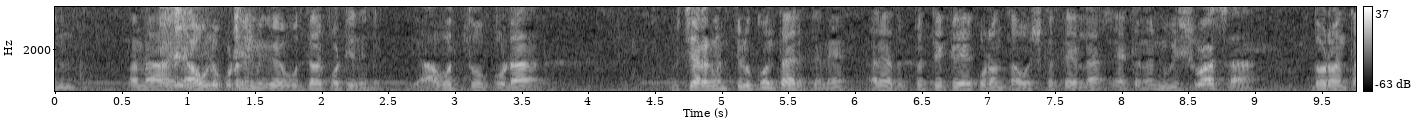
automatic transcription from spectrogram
ಒಂದು ನಾನು ಯಾವಾಗಲೂ ಕೂಡ ನಿಮಗೆ ಉತ್ತರ ಕೊಟ್ಟಿದ್ದೀನಿ. ಯಾವತ್ತೂ ಕೂಡ ವಿಚಾರಗಳನ್ನು ತಿಳ್ಕೊಂತಾ ಇರ್ತೇನೆ ಆದರೆ ಅದಕ್ಕೆ ಪ್ರತಿಕ್ರಿಯೆ ಕೊಡುವಂತ ಅವಶ್ಯಕತೆ ಇಲ್ಲ. ಯಾಕಂದ್ರೆ ನಮ್ಮ ವಿಶ್ವಾಸ ಗೌರವಂತ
